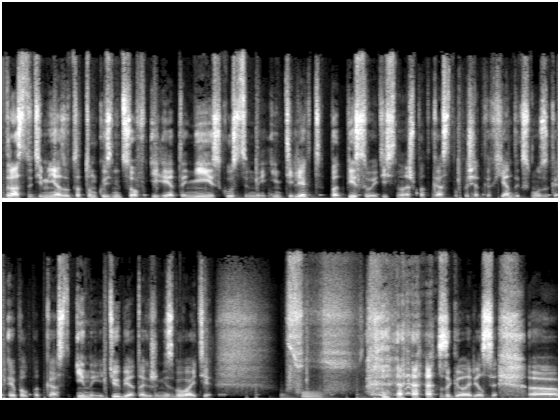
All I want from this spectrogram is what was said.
Здравствуйте, меня зовут Антон Кузнецов, и это не искусственный интеллект. Подписывайтесь на наш подкаст на площадках Яндекс Музыка, Apple Подкаст и на YouTube, а также не забывайте Фу. заговорился э,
